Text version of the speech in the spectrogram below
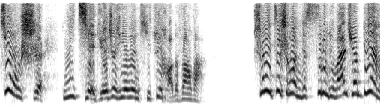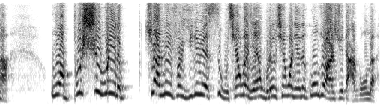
就是你解决这些问题最好的方法。所以这时候你的思路就完全变了。我不是为了。赚那份一个月四五千块钱、五六千块钱的工作而去打工的，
